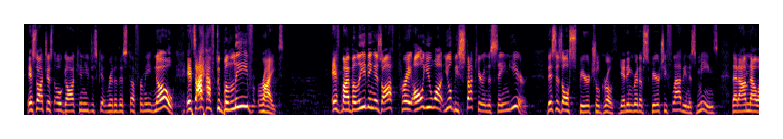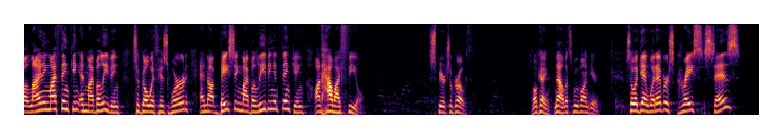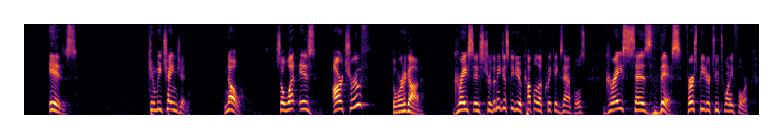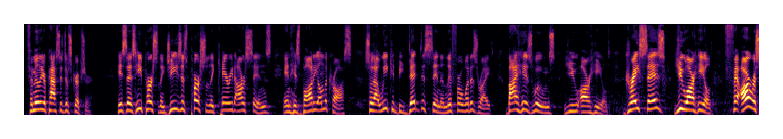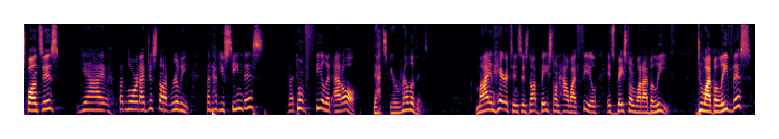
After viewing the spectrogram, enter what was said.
It's not just, oh God, can you just get rid of this stuff for me? No, it's I have to believe right. If my believing is off, pray all you want. You'll be stuck here in the same year. This is all spiritual growth. Getting rid of spiritually flabbiness means that I'm now aligning my thinking and my believing to go with His Word and not basing my believing and thinking on how I feel. Spiritual growth. Okay, now let's move on here. So, again, whatever grace says is. Can we change it? No. So, what is our truth? The Word of God. Grace is true. Let me just give you a couple of quick examples. Grace says this 1 Peter 2:24, familiar passage of Scripture. He says, He personally, Jesus personally carried our sins in His body on the cross so that we could be dead to sin and live for what is right. By His wounds, you are healed. Grace says, You are healed. Our response is, Yeah, but Lord, I'm just not really, but have you seen this? I don't feel it at all. That's irrelevant. My inheritance is not based on how I feel, it's based on what I believe. Do I believe this?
